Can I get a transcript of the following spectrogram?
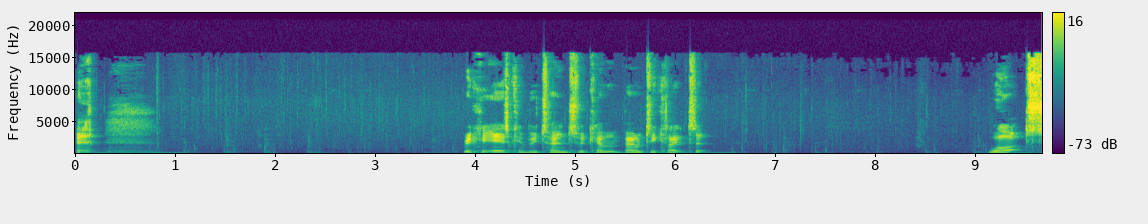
Ricket ears can be turned to a camp bounty collector. What?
